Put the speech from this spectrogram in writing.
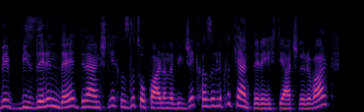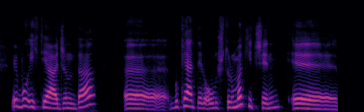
ve bizlerin de dirençli, hızlı toparlanabilecek hazırlıklı kentlere ihtiyaçları var ve bu ihtiyacın da e, bu kentleri oluşturmak için e,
